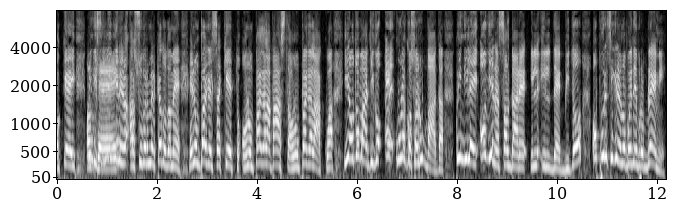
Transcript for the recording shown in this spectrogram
Ok? Quindi Ok. se lei viene al supermercato da me e non paga il sacchetto o non paga la pasta o non paga l'acqua, in automatico è una cosa rubata. Quindi lei o viene a saldare il, il debito oppure si creano poi dei problemi.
